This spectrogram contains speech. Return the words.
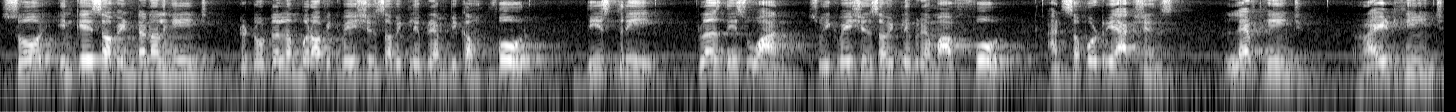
So in case of internal hinge the total number of equations of equilibrium become 4 these 3 plus this 1 so equations of equilibrium are 4 and support reactions left hinge right hinge.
